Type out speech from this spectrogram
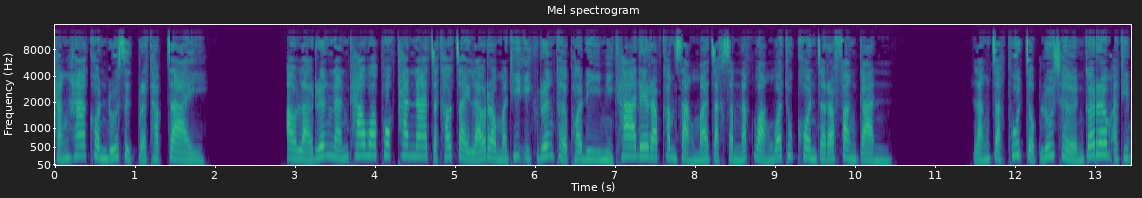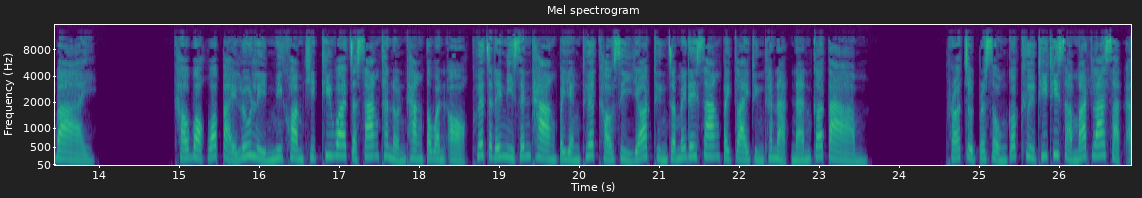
ทั้งห้าคนรู้สึกประทับใจ เอาล่ะเรื่องนั้นข้าว่าพวกท่านน่าจะเข้าใจแล้วเรามาที่อีกเรื่องเถอะพอดีมีข้าได้รับคำสั่งมาจากสำนักหวังว่าทุกคนจะรับฟังกัน หลังจากพูดจบลู่เฉินก็เริ่มอธิบาย เขาบอกว่าไปลู่หลินมีความคิดที่ว่าจะสร้างถนนทางตะวันออก เพื่อจะได้มีเส้นทางไปยังเทือกเขาสี่ยอดถึงจะไม่ได้สร้างไปไกลถึงขนาดนั้นก็ตาม เพราะจุดประสงค์ก็คือที่ที่สามารถล่าสัตว์อ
